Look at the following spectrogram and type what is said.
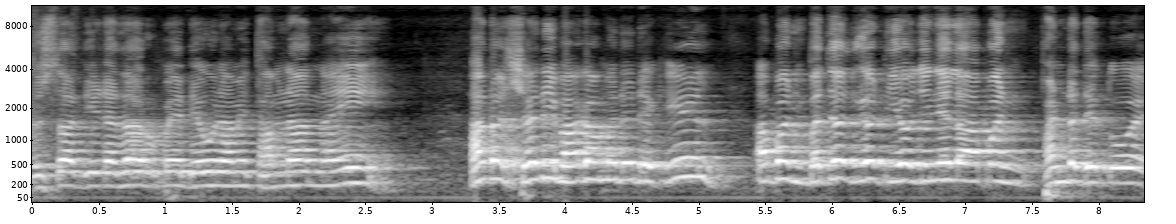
नुसता दीड हजार रुपये देऊन आम्ही थांबणार नाही. आता शहरी भागामध्ये देखील आपण बचत गट योजनेला आपण फंड देतोय.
